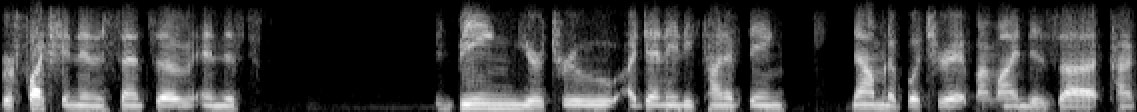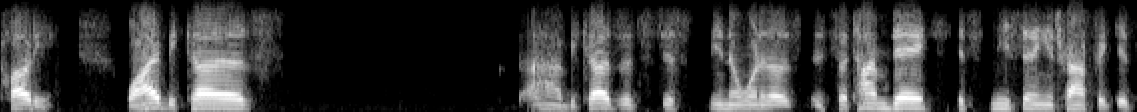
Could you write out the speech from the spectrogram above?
reflection in a sense of and this being your true identity kind of thing. Now I'm going to butcher it. My mind is uh, kind of cloudy. Why? Because ah, because it's just you know one of those. It's a time of day. It's me sitting in traffic. It's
